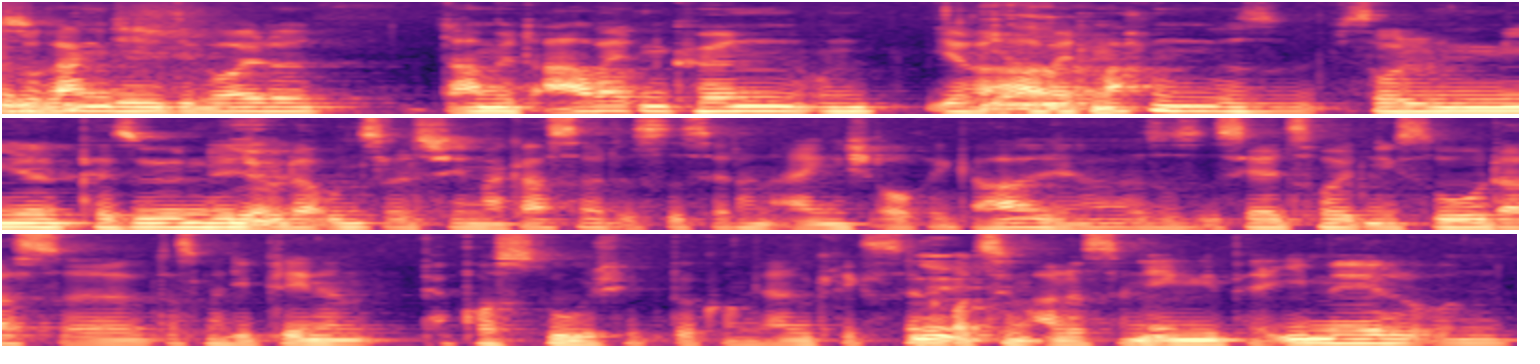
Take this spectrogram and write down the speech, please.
solange die, die Leute damit arbeiten können und ihre ja. Arbeit machen. Das soll mir persönlich oder uns als Firma Gassert ist es ja dann eigentlich auch egal. Ja? Also es ist ja jetzt heute nicht so, dass, äh, dass man die Pläne per Post zugeschickt bekommt. Ja? Du kriegst ja nee. trotzdem alles dann irgendwie per E-Mail und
